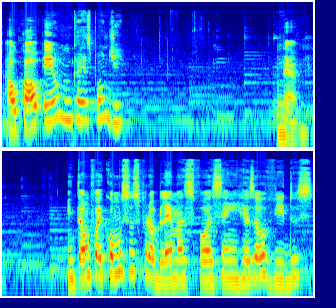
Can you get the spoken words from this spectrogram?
ao qual eu nunca respondi. Né? Então foi como se os problemas fossem resolvidos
